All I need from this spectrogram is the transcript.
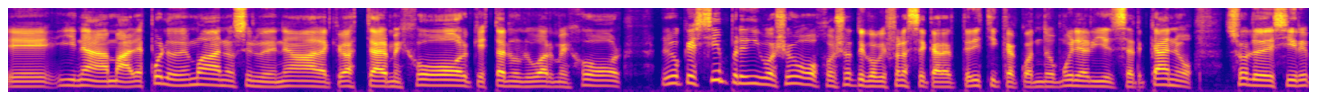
eh, y nada más, después lo demás no sirve de nada, que va a estar mejor, que está en un lugar mejor. Lo que siempre digo yo, ojo, yo tengo mi frase característica cuando muere alguien cercano, suelo decir,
